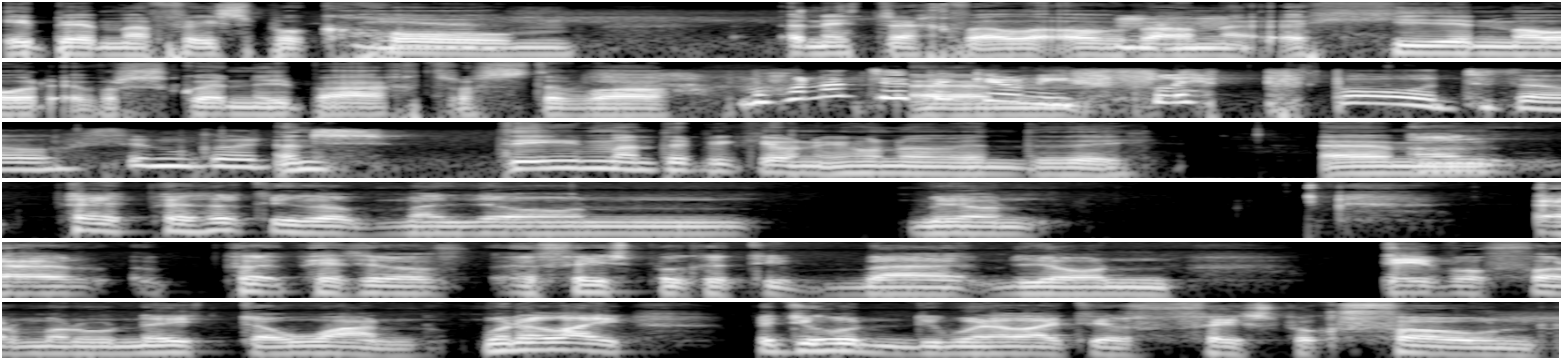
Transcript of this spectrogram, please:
i be' ma' Facebook Home yn edrych fel o ran mhm. y llun mawr efo'r sgwennu bach drosto fo. Mae hwnna'n debyg iawn i Flipboard tho, dwi'm yn gwd... Yn Ydy, mae'n debyg iawn i hwnnw fynd ydy. Um, Ond pe, peth ydy ddo, mae o'n... Mae o'n... Er, pe, peth efo Facebook ydy, mae o'n efo ffordd maen nhw'n neud o wan. Mwyn lai, be di hwn, di mwyn lai di'r Facebook phone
